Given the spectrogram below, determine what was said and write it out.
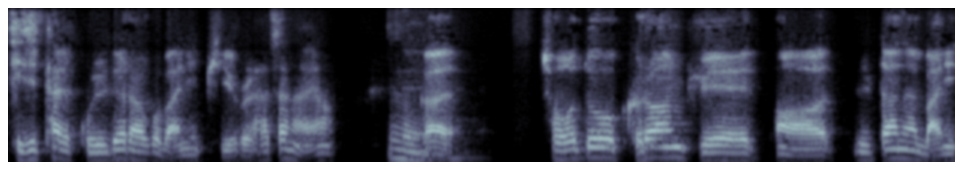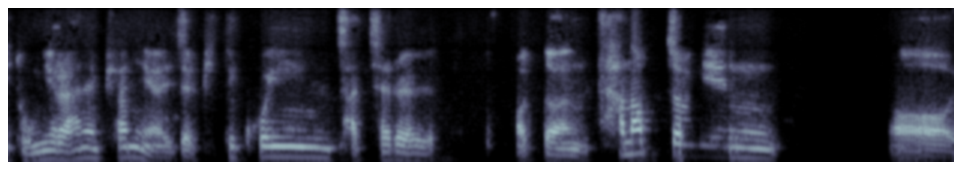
digital gold라고 많이 비유를 하잖아요. 네. 그러니까 저도 그런 view에, 어, 일단은 많이 동의를 하는 편이에요. 이제 비트코인 자체를 어떤 산업적인, 어,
